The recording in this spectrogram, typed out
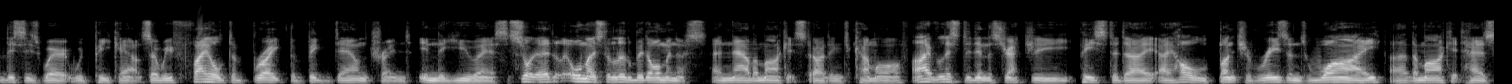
This is where it would peak out. So we failed to break the big downtrend in the US. Sort of uh, almost a little bit ominous. And now the market's starting to come off. I've listed in the strategy piece today a whole bunch of reasons why uh, the market has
